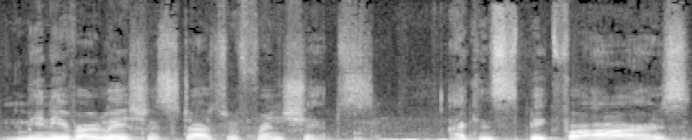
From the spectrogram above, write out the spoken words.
many of our relations starts with friendships. I can speak for ours.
